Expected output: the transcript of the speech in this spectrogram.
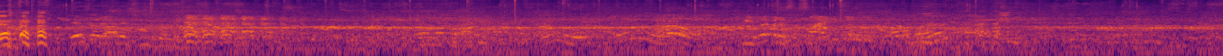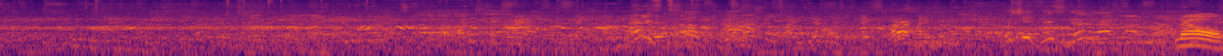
There's a lot of cheese going on. Oh, we live in a society where That is tough. Alright. Was she this good at that? No.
